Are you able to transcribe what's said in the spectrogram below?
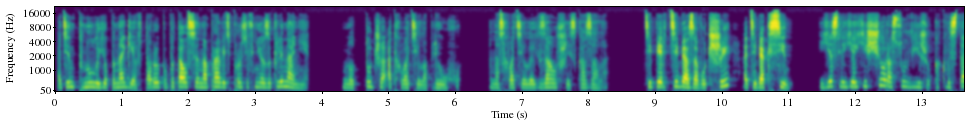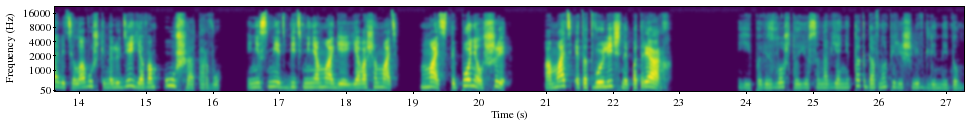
Один пнул ее по ноге, второй попытался направить против нее заклинание. но тут же отхватила плеуху. Она схватила их за уши и сказала, «Теперь тебя зовут Ши, а тебя Ксин. Если я еще раз увижу, как вы ставите ловушки на людей, я вам уши оторву. И не сметь бить меня магией, я ваша мать. Мать, ты понял, Ши? А мать – это твой личный патриарх. Ей повезло, что ее сыновья не так давно перешли в длинный дом.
